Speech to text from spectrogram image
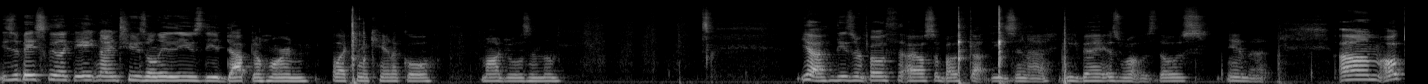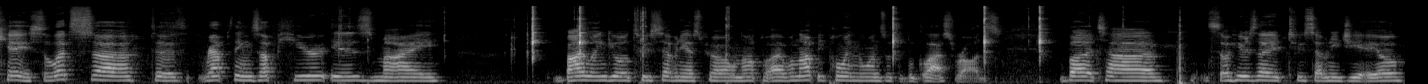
These are basically like the 892s, only they use the Adaptahorn electromechanical modules in them. Yeah, these are both, I also both got these in uh, eBay as well as those and that. Um, okay, so let's, uh, to wrap things up, here is my bilingual 270 SPO. I will not, I will not be pulling the ones with the glass rods. But, uh, so here's a 270 GAO.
